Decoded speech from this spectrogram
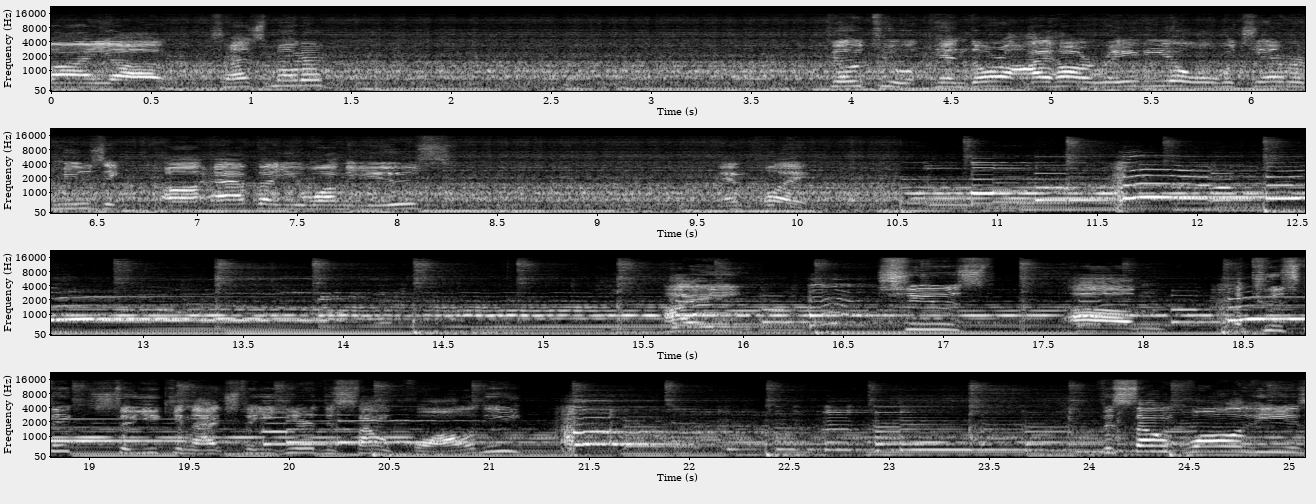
my uh, transmitter. Go to Pandora iHeartRadio or whichever music uh, app that you want to use and play. I choose um, acoustic so you can actually hear the sound quality. The sound quality is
